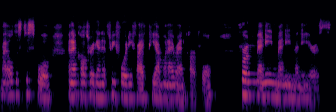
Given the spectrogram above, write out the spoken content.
my oldest to school, and I called her again at 3:45 p.m. when I ran carpool for many, many, many years.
